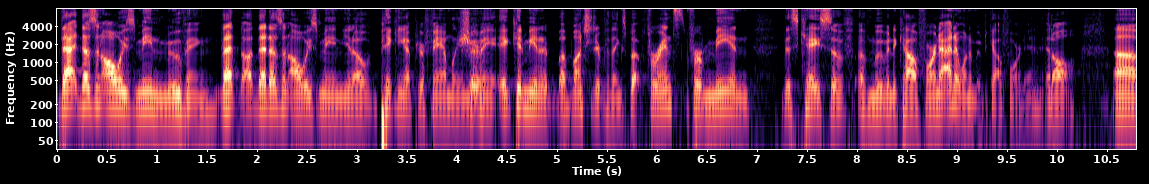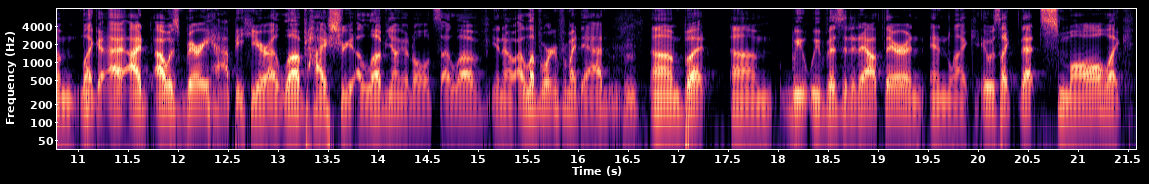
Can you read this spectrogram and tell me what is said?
that doesn't always mean moving. That that doesn't always mean you know picking up your family and Sure. moving. It could mean a, a bunch of different things. But for instance for me in this case of, of moving to california i didn't want to move to california at all. Um, like I, I i was very happy here. I loved high street. I love young adults. I love you know i love working for my dad. Um, but um, we we visited out there and and like it was like that small like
